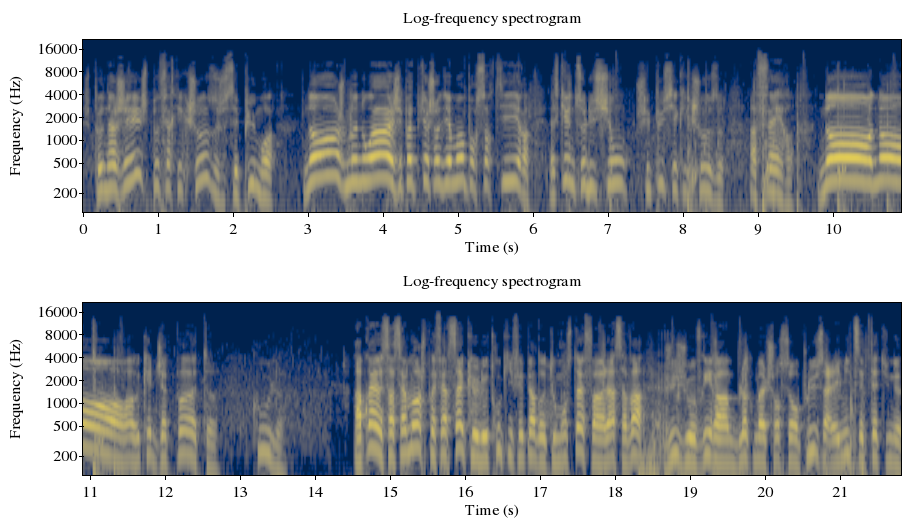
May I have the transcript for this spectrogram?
Je peux nager? Je peux faire quelque chose? Je sais plus, moi. Non, je me noie, j'ai pas de pioche en diamant pour sortir. Est-ce qu'il y a une solution? Je sais plus s'il y a quelque chose à faire. Non, non Ok, jackpot. Cool. Après, sincèrement, je préfère ça que le trou qui fait perdre tout mon stuff. Hein. Là, ça va. Juste, je vais ouvrir un bloc malchanceux en plus. À la limite, c'est peut-être une,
